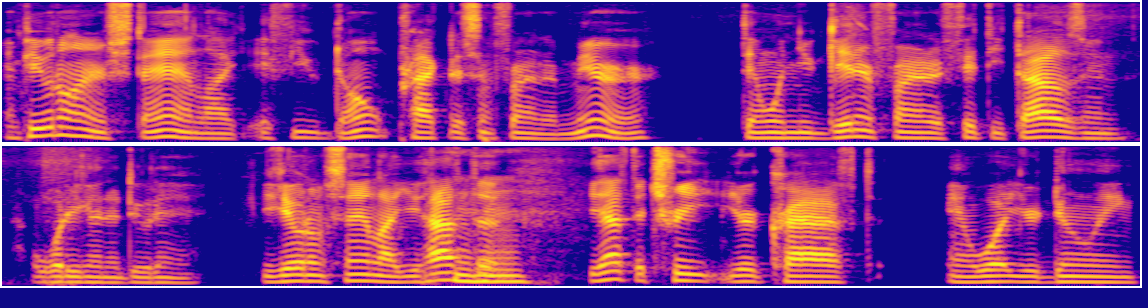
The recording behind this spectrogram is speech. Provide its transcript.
And people don't understand, like, if you don't practice in front of the mirror, then when you get in front of the fifty thousand, what are you gonna do then? You get what I'm saying? Like, you have to Mhm. you have to treat your craft and what you're doing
